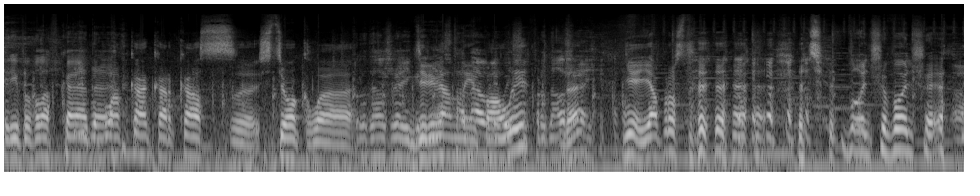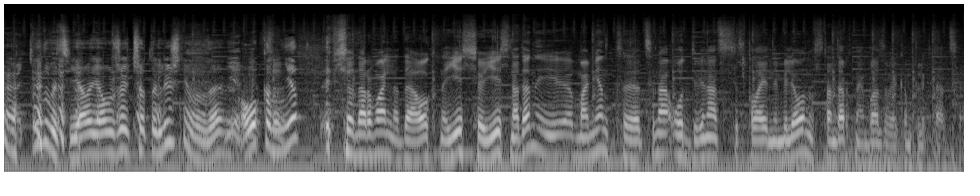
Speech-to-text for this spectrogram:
Три поплавка, три поплавка, каркас, э, стекла, Продолжай, Игорь, не деревянные полы. Продолжай. Да? Не, я просто Больше, больше. накидывать, я, я уже что-то лишнего, да? Нет, Окон нет, нет? Все нормально, да, окна есть, все есть. На данный момент э, цена от 12,5 миллионов, стандартная базовая комплектация.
